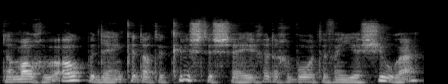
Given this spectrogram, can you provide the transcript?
dan mogen we ook bedenken dat de Christuszegen, de geboorte van Yeshua,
